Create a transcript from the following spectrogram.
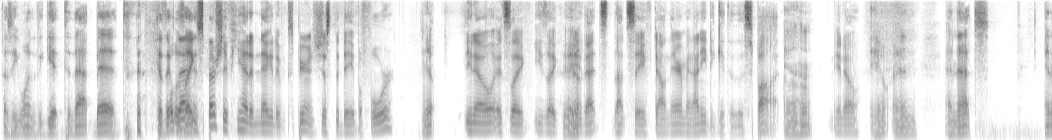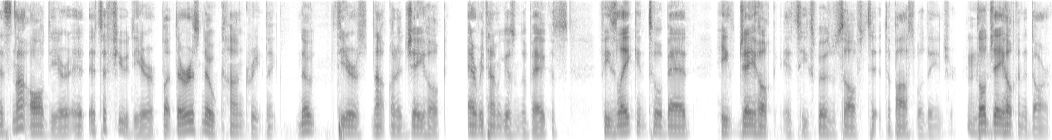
because he wanted to get to that bed because it well, was that, like especially if he had a negative experience just the day before, Yep. You know, it's like he's like, hey, Yeah. that's not safe down there, man. I need to get to this spot. Uh-huh. You know, you know, and and that's and it's not all deer. It, it's a few deer, but there is no concrete. Like no deer's not going to j hook every time he goes into bed because if he's late getting to a bed, he j hook. It's he exposed himself to, to possible danger. They'll j hook in the dark.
